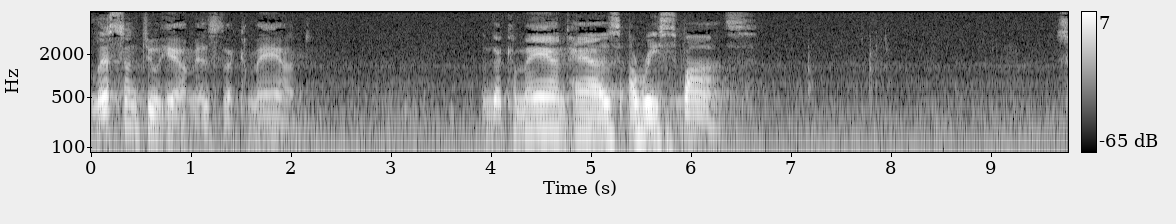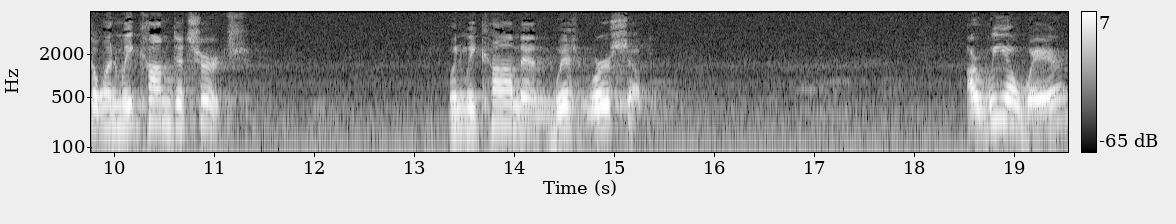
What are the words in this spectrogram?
Listen to him is the command. And the command has a response. So when we come to church, when we come and worship, are we aware?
